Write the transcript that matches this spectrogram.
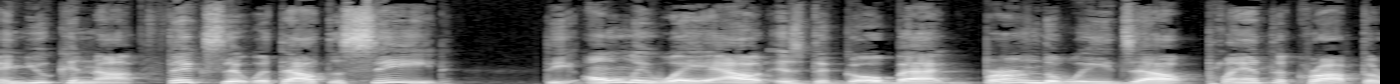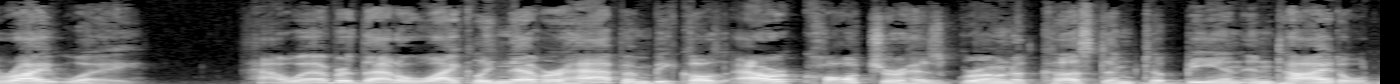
and you cannot fix it without the seed. The only way out is to go back, burn the weeds out, plant the crop the right way. However, that'll likely never happen because our culture has grown accustomed to being entitled.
